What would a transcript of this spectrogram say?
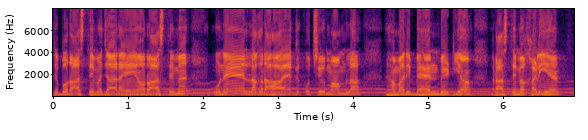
जब वो रास्ते में जा रहे हैं और रास्ते में उन्हें लग रहा है कि कुछ मामला, हमारी बहन बेटियाँ रास्ते में खड़ी हैं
